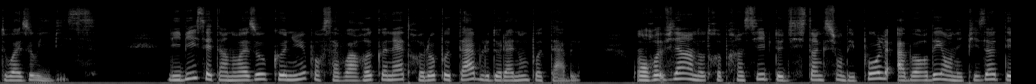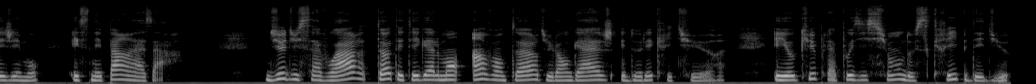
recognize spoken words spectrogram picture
d'oiseau ibis. L'ibis est un oiseau connu pour savoir reconnaître l'eau potable de la non potable. On revient à notre principe de distinction des pôles abordé en épisode des Gémeaux, et ce n'est pas un hasard. Dieu du savoir, Thoth est également inventeur du langage et de l'écriture, et occupe la position de scribe des dieux.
